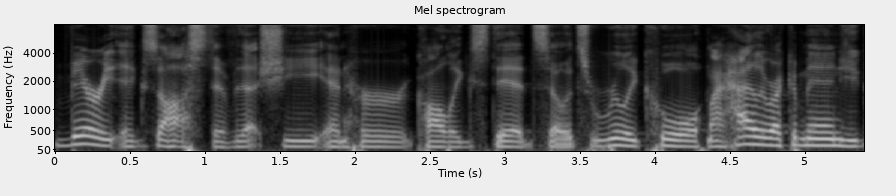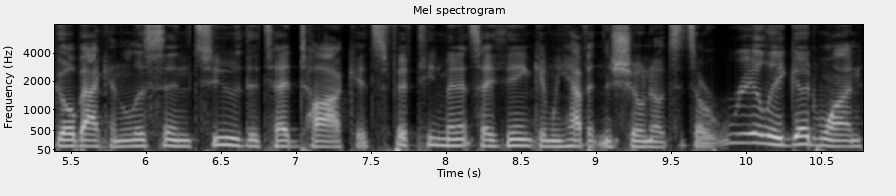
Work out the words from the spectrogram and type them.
very exhaustive that she and her colleagues did. So it's really cool. I highly recommend you go back and listen to the TED Talk. It's 15 minutes, I think, and we have it in the show notes. It's a really good one,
